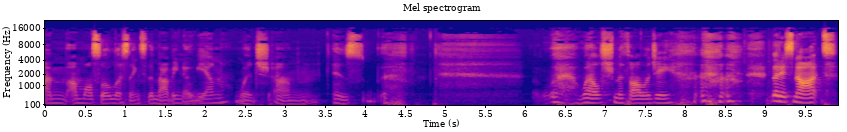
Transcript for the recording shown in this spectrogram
I'm I'm also listening to the Mabinogion, which um, is Welsh mythology, but it's not.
